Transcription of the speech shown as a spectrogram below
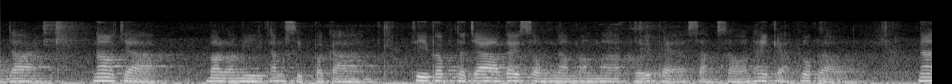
รได้ นอกจากบารมีทั้งสิบประการ ที่พระพุทธเจ้าได้ทรงนำเอามาเผยแผ่สั่งสอนให้แก่พวกเรา หน้า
